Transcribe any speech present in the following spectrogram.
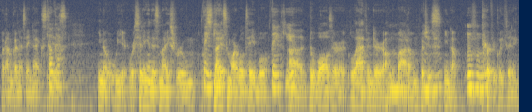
what I'm going to say next Okay. is, you know, we, we're sitting in this nice room, this you. nice marble table. thank you Uh, the walls are lavender on the Mhm, bottom, which is, mhm. you know, Mhm. perfectly fitting.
